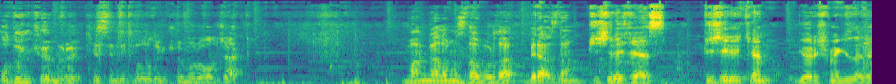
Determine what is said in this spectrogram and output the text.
Odun kömürü. Kesinlikle odun kömürü olacak. Mangalımız da burada. Birazdan pişireceğiz. Pişirirken görüşmek üzere.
